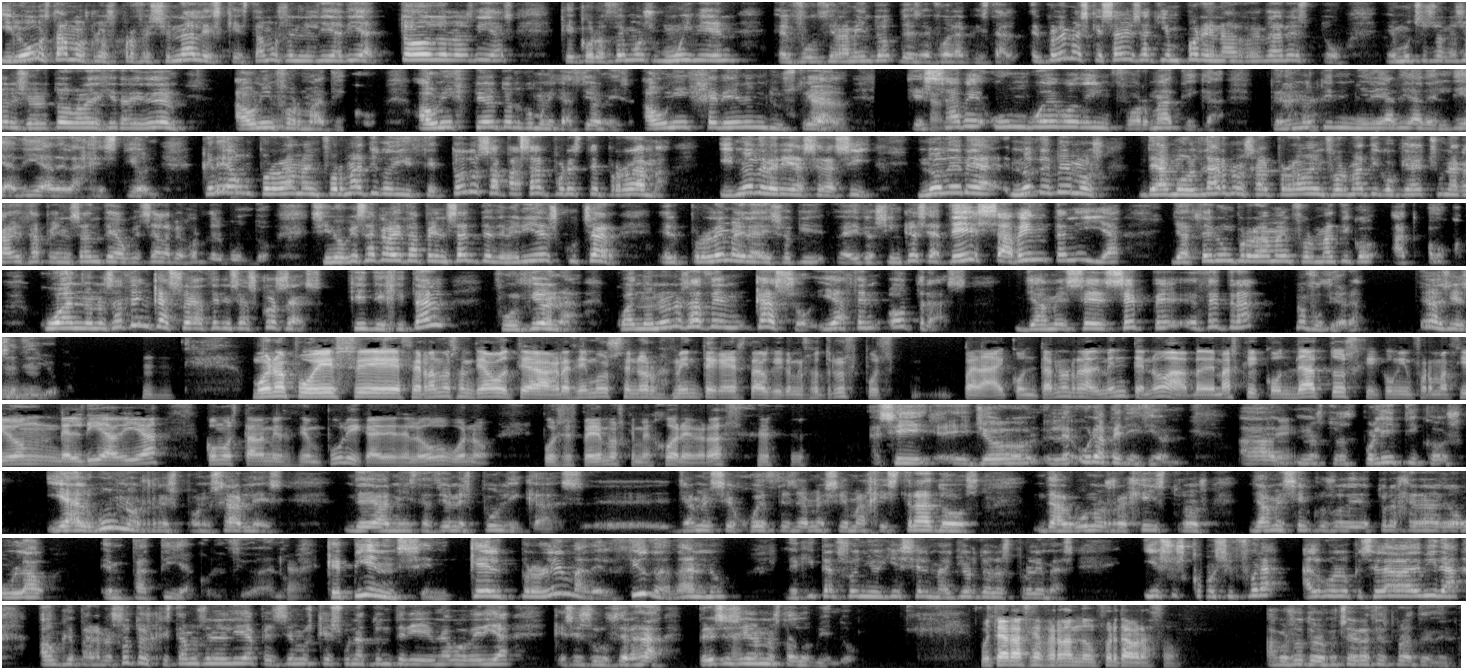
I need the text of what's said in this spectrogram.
Y luego estamos los profesionales que estamos en el día a día todos los días, que conocemos muy bien el funcionamiento desde fuera del cristal. El problema es que sabes a quién ponen a arreglar esto en muchas ocasiones, sobre todo con la digitalización, a un mm. informático, a un ingeniero de telecomunicaciones, a un ingeniero industrial, que sabe un huevo de informática, pero no tiene ni idea del día a día de la gestión. Crea un programa informático y dice, todos a pasar por este programa. Y no debería ser así. No, debe, no debemos de amoldarnos al programa informático que ha hecho una cabeza pensante, aunque sea la mejor del mundo, sino que esa cabeza pensante debería escuchar el problema y la, la idiosincrasia de esa ventanilla y hacer un programa informático ad hoc. Cuando nos hacen caso de hacer esas cosas, Kit Digital funciona. Cuando no nos hacen caso y hacen otras, llámese SEPE, etcétera, no funciona. Es así de sencillo. Bueno, pues eh, Fernando Santiago, te agradecemos enormemente que hayas estado aquí con nosotros, pues para contarnos realmente, ¿no? Además que con datos, que con información del día a día, cómo está la administración pública y desde luego, bueno, pues esperemos que mejore, ¿verdad? Sí, eh, yo una petición a nuestros políticos y a algunos responsables de administraciones públicas. Eh, llámese jueces, llámese magistrados de algunos registros, llámese incluso directores generales de algún lado, empatía con el ciudadano. Que piensen que el problema del ciudadano le quita el sueño y es el mayor de los problemas. Y eso es como si fuera algo en lo que se le da de vida, aunque para nosotros que estamos en el día pensemos que es una tontería y una bobería que se solucionará. Pero ese señor no está durmiendo. Muchas gracias, Fernando. Un fuerte abrazo. A vosotros, muchas gracias por atender.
